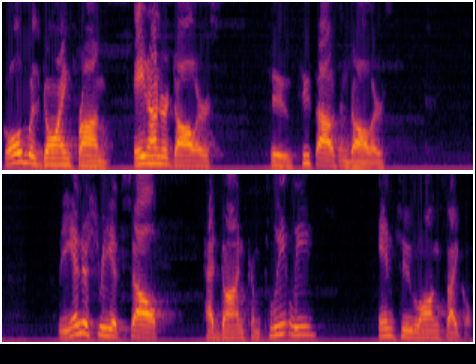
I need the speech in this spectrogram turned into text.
Gold was going from $800 to $2,000. The industry itself had gone completely into long cycle.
